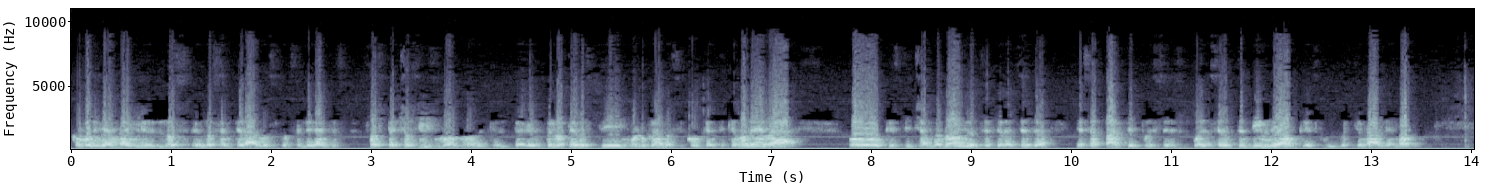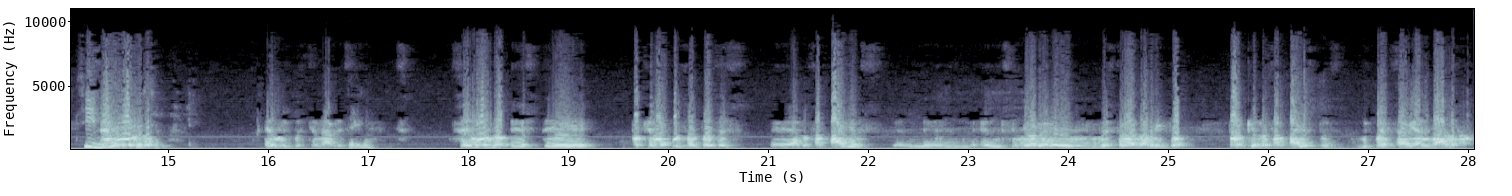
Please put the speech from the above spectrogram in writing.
como dirían los, los enterados, los elegantes, sospechosismos, ¿no? de que el, pelotero esté involucrándose con gente que no deba, o que esté echando novio, etcétera, etcétera. Esa parte pues puede ser entendible, aunque es muy cuestionable, ¿no? Sí, no es cuestionable. Es muy cuestionable, sí. Segundo, este, ¿por qué no expulsó entonces eh, a los umpires, el, el, señor eh, nuestro Barbarito, porque los umpires pues ni cuenta habían dado,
